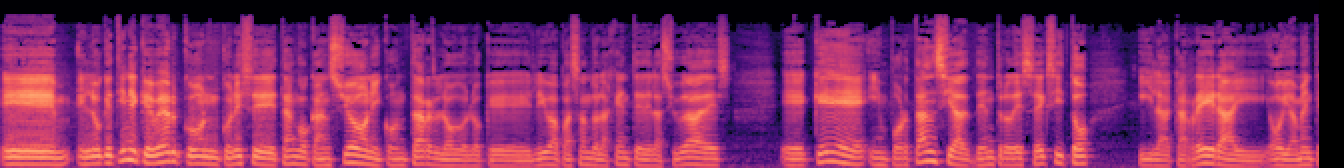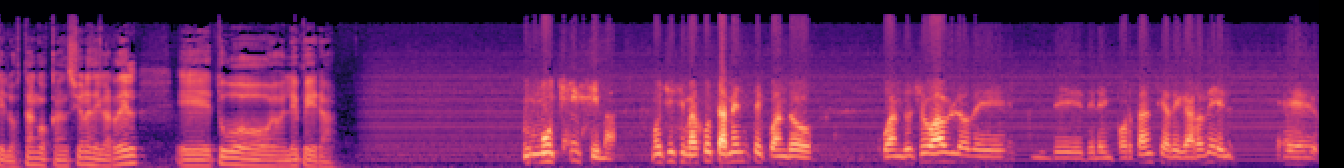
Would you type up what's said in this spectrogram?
Eh, en lo que tiene que ver con, con ese tango canción y contar lo, lo, que le iba pasando a la gente de las ciudades, eh, ¿qué importancia dentro de ese éxito y la carrera y obviamente los tangos canciones de Gardel eh, tuvo Lepera? Muchísima, muchísima. Justamente cuando, cuando yo hablo de, de, la importancia de Gardel, eh,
